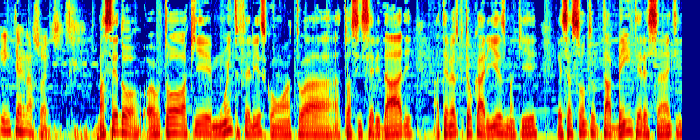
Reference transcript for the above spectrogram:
internações. Macedo, eu tô aqui muito feliz com a tua, a tua sinceridade, até mesmo com o teu carisma aqui. Esse assunto tá bem interessante.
